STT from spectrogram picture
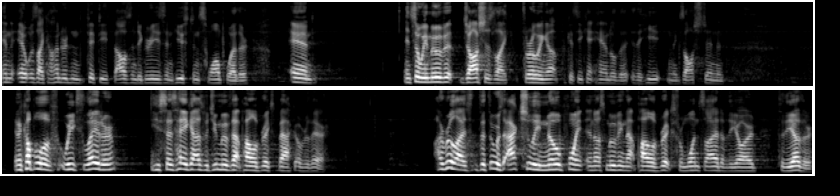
and it was like 150,000 degrees in Houston swamp weather. And, and so we move it. Josh is like throwing up because he can't handle the, the heat and exhaustion. And, and a couple of weeks later, he says, Hey guys, would you move that pile of bricks back over there? I realized that there was actually no point in us moving that pile of bricks from one side of the yard to the other,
